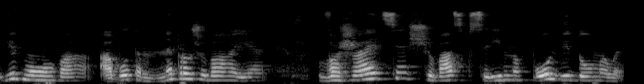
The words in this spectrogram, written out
відмова або там не проживає, вважається, що вас все рівно повідомили.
